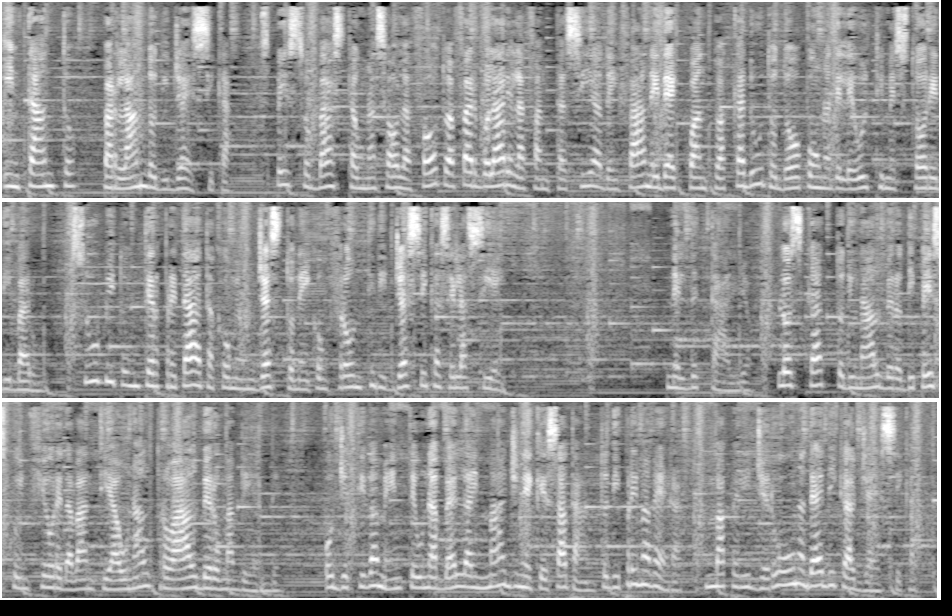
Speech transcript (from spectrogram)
Intanto, parlando di Jessica, spesso basta una sola foto a far volare la fantasia dei fan ed è quanto accaduto dopo una delle ultime storie di Baru, subito interpretata come un gesto nei confronti di Jessica Selassie. Nel dettaglio, lo scatto di un albero di pesco in fiore davanti a un altro albero ma verde. Oggettivamente una bella immagine che sa tanto di primavera, ma per il Gerù una dedica a Jessica.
